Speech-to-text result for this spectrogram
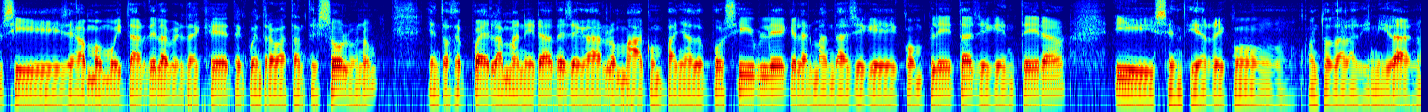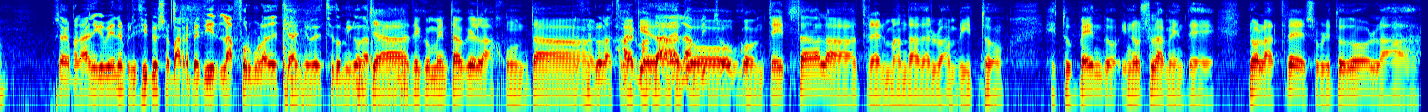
si llegamos muy tarde, la verdad es que te encuentras bastante solo, ¿no? Y entonces, pues la manera de llegar lo más acompañado posible, que la hermandad llegue completa, llegue entera y se encierre con, con toda la dignidad, ¿no? O sea que para el año que viene, en principio, se va a repetir la fórmula de este año, de este domingo de Ya Ramos, ¿no? te he comentado que la Junta las tres ha hermandades la han quedado visto- contenta, las tres hermandades lo han visto estupendo y no solamente, no las tres, sobre todo las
